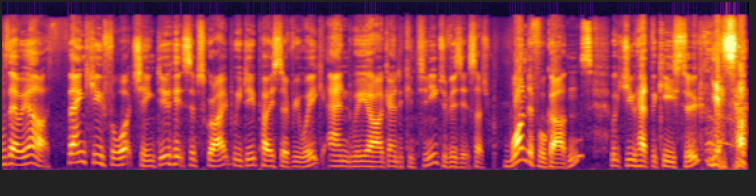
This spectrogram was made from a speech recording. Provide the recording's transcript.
Well, there we are. Thank you for watching. Do hit subscribe. We do post every week, and we are going to continue to visit such wonderful gardens, which you had the keys to. Yes, I,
